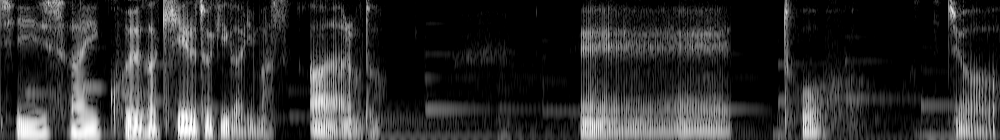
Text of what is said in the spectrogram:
小さい声が消える時があります。ああなるほど。えー、っとじゃあ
